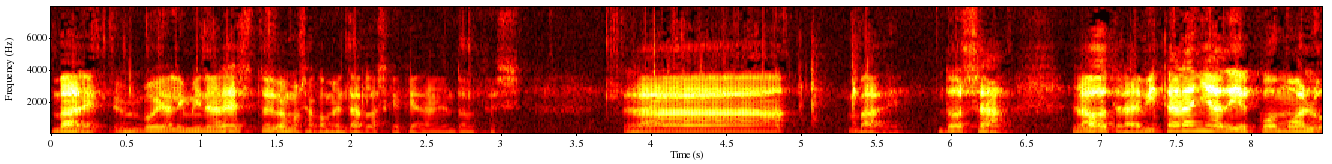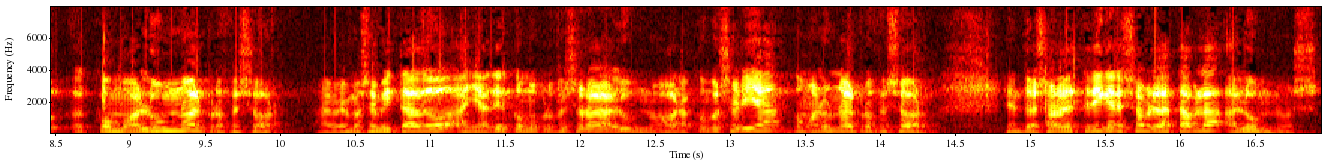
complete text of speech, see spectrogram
Vale, em, voy a eliminar esto y vamos a comentar las que quedan entonces. La... Vale, 2A. La otra, evitar añadir como, como alumno al profesor. Habíamos evitado añadir como profesor al alumno. Ahora, ¿cómo sería como alumno al profesor? Entonces, ahora el trigger es sobre la tabla alumnos.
